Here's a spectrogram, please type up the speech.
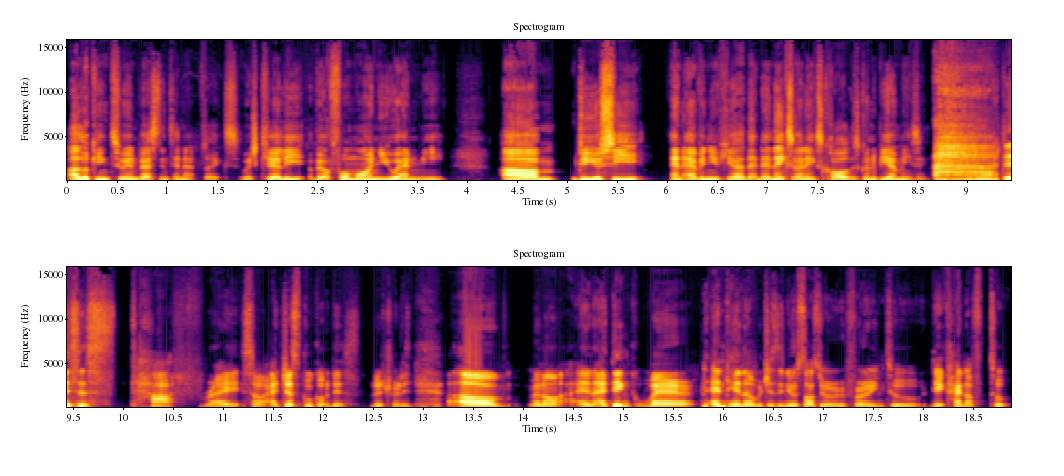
are looking to invest into Netflix, which clearly a bit of FOMO on you and me, um, do you see an avenue here that the next earnings call is going to be amazing? Ah, this is tough, right? So I just googled this literally. Um, you know, and I think where Antenna, which is the news source you're referring to, they kind of took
